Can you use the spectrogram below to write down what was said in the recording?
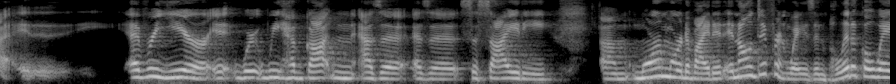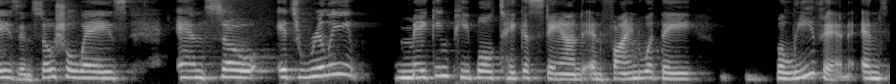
I, every year it, we have gotten as a as a society um, more and more divided in all different ways in political ways in social ways. And so it's really making people take a stand and find what they believe in. And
